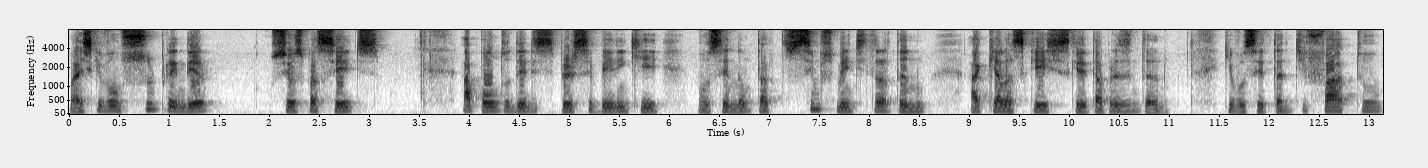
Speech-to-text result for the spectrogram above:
mas que vão surpreender os seus pacientes a ponto deles perceberem que você não está simplesmente tratando aquelas queixas que ele está apresentando, que você está de fato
